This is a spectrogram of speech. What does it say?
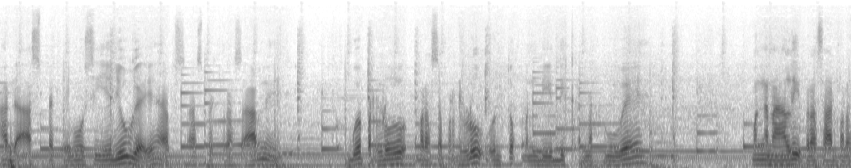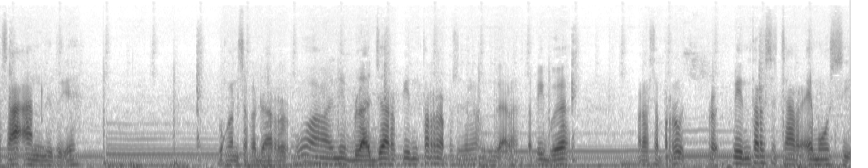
ada aspek emosinya juga ya aspek perasaannya. Gue perlu merasa perlu untuk mendidik anak gue mengenali perasaan-perasaan gitu ya. Bukan sekedar wah ini belajar pinter apa segala enggak lah. Tapi gue merasa perlu pinter secara emosi.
